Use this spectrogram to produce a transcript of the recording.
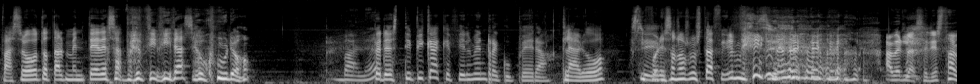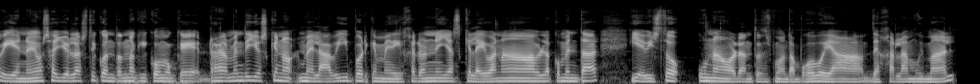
pasó totalmente desapercibida, seguro. Vale. Pero es típica que Filmen recupera. Claro. Sí. Y por eso nos gusta Filming. A ver, la serie está bien, ¿eh? O sea, yo la estoy contando aquí como que realmente yo es que no me la vi porque me dijeron ellas que la iban a hablar- comentar y he visto una hora, entonces, bueno, tampoco voy a dejarla muy mal.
